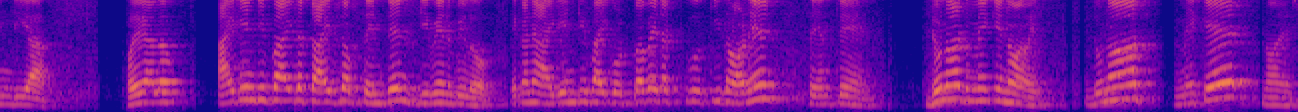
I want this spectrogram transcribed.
India হয়ে গেল। Identify the types of sentence given below এখানে আইডেন্টিফাই করতে হবে এটা কি- ধরনের sentence do not make a noise do not make a noise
